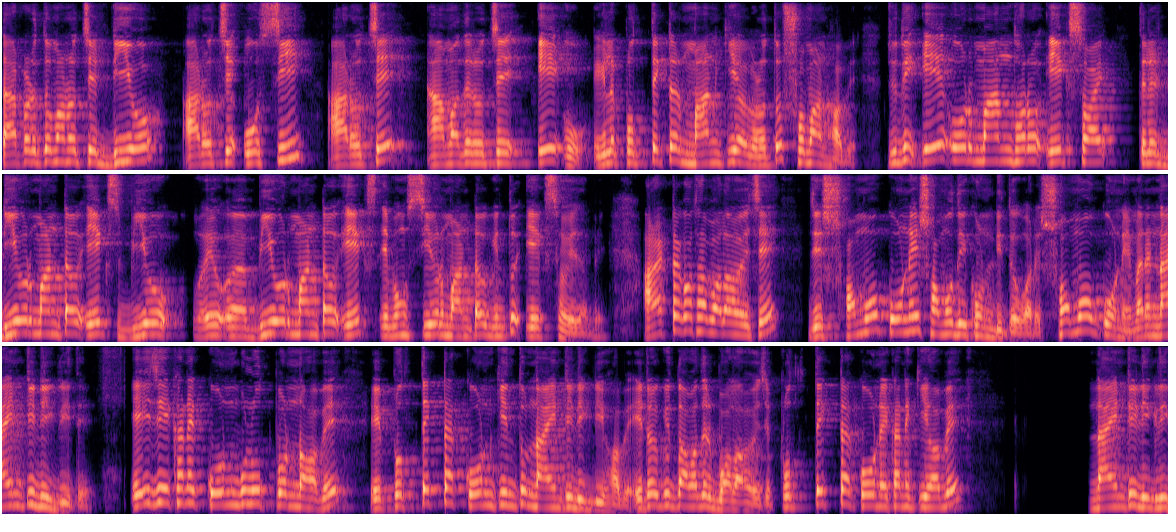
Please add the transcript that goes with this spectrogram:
তারপরে তোমার হচ্ছে ডিও আর হচ্ছে ওসি আর হচ্ছে আমাদের হচ্ছে এও এগুলো প্রত্যেকটার মান কি হবে বলতো? সমান হবে। যদি এ ওর মান ধরো এক্স হয়, তাহলে ডি ওর মানটাও এক্স বিও বি ওর মানটাও এক্স এবং সি ওর মানটাও কিন্তু এক্স হয়ে যাবে। আর একটা কথা বলা হয়েছে যে সমকোণে সমদ্বিখণ্ডিত করে, সমকোণে মানে নাইনটি ডিগ্রিতে। এই যে এখানে কোণগুলো উৎপন্ন হবে, এই প্রত্যেকটা কোণ কিন্তু নাইনটি ডিগ্রি হবে। এটাও কিন্তু আমাদের বলা হয়েছে। প্রত্যেকটা কোণ এখানে কি হবে? নাইনটি ডিগ্রি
